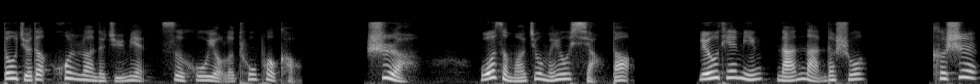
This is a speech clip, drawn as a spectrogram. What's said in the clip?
都觉得混乱的局面似乎有了突破口。是啊，我怎么就没有想到？刘天明喃喃的说。可是，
